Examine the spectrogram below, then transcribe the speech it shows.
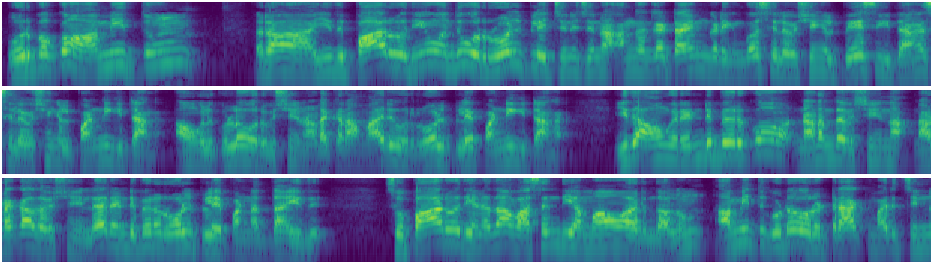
ஒரு பக்கம் அமித்தும் ரா- இது பார்வதியும் வந்து ஒரு ரோல் பிளே சின்ன சின்ன அங்கங்கே டைம் கிடைக்கும்போது சில விஷயங்கள் பேசிக்கிட்டாங்க சில விஷயங்கள் பண்ணிக்கிட்டாங்க. அவங்களுக்குள்ள ஒரு விஷயம் நடக்கிற மாதிரி ஒரு ரோல் பிளே பண்ணிக்கிட்டாங்க. இது அவங்க ரெண்டு பேருக்கும் நடந்த விஷயம் தான் நடக்காத விஷயம் இல்லை. ரெண்டு பேரும் ரோல் பிளே பண்ணது தான் இது. ஸோ பார்வதி என்னதான் வசந்தி அம்மாவாக இருந்தாலும் அமித் கூட ஒரு ட்ராக் மாதிரி சின்ன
